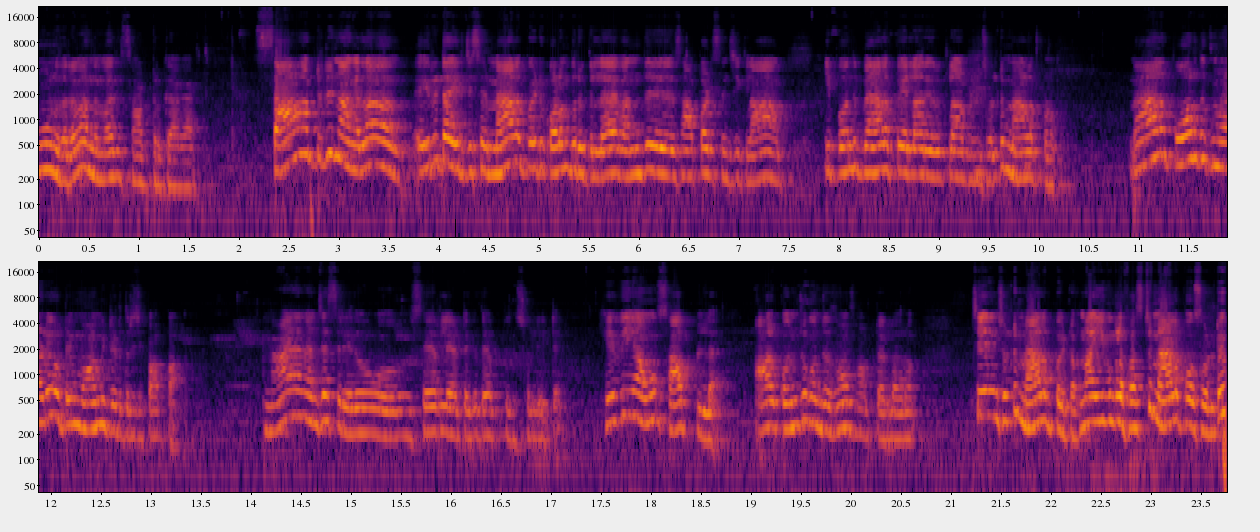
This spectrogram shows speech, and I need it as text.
மூணு தடவை அந்த மாதிரி சாப்பிட்ருக்காங்க சாப்பிட்டுட்டு நாங்கெல்லாம் இருட்டாயிடுச்சு. சரி மேலே போயிட்டு குழம்பு இருக்குல்ல வந்து சாப்பாடு செஞ்சுக்கலாம். இப்போ வந்து மேலே போய் எல்லாரும் இருக்கலாம் அப்படின்னு சொல்லிட்டு மேலே போனோம். மேலே போகிறதுக்கு முன்னாடியே ஒரு டைம் வாமிட் எடுத்துருச்சு பாப்பா. நான் என்ன நினச்சேன் சரி ஏதோ சேர்லையாட்டுக்குது அப்படின்னு சொல்லிட்டு. ஹெவியாகவும் சாப்பிடல. ஆள் கொஞ்சம் கொஞ்சம் தான் சாப்பிட்டேன் எல்லாரும். சரின்னு சொல்லிட்டு மேலே போயிட்டோம். நான் இவங்கள ஃபஸ்ட்டு மேலே போக சொல்லிட்டு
